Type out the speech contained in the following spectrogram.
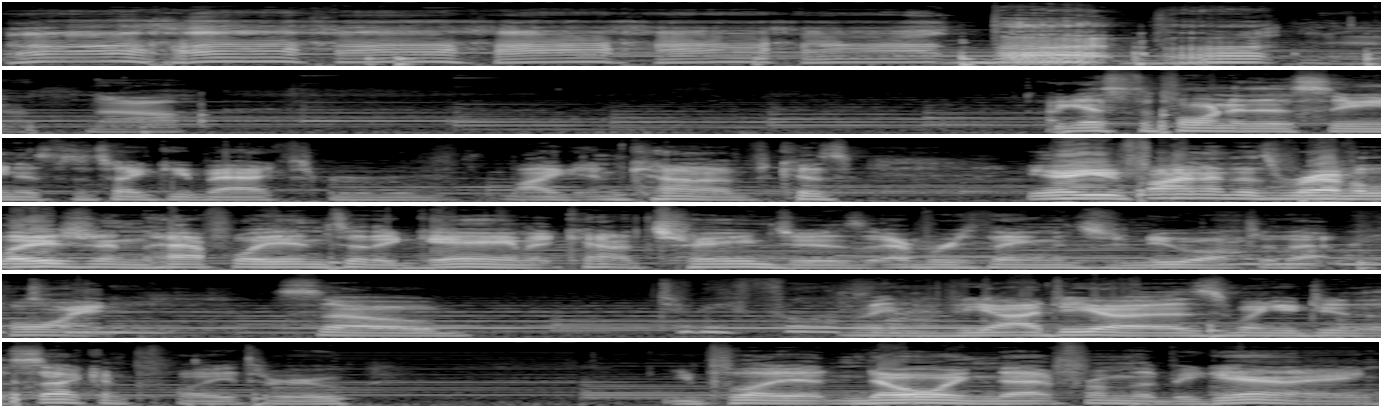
Ha ha ha ha ha ha. Guess the point of this scene is to take you back through, like, and kind of, because, you know, you find out this revelation halfway into the game, it kind of changes everything that you knew up to that point. So, To be full I mean, the idea is when you do the second playthrough, you play it knowing that from the beginning,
